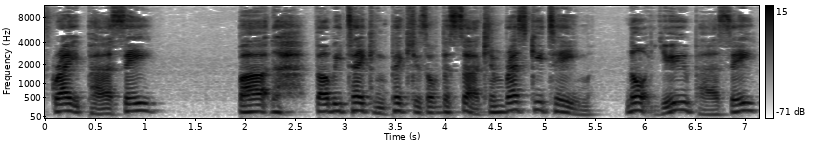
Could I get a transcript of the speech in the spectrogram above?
great, Percy. But they'll be taking pictures of the search and rescue team, not you, Percy.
